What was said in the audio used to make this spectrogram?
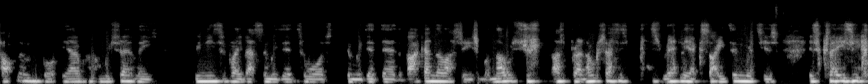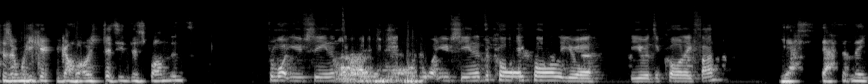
Tottenham. But yeah, we certainly we need to play better than we did towards than we did there at the back end of last season. But now it's just as Preno said, it's, it's really exciting, which is is crazy because a week ago I was sitting despondent. From what you've seen of the, what you've seen of Doucouré, Paul, are you a are you a Doucouré fan? Yes, definitely.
